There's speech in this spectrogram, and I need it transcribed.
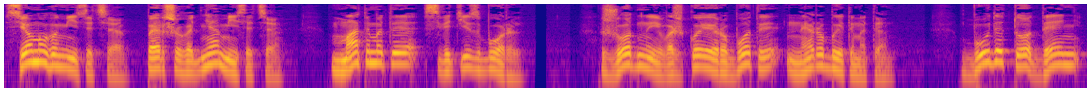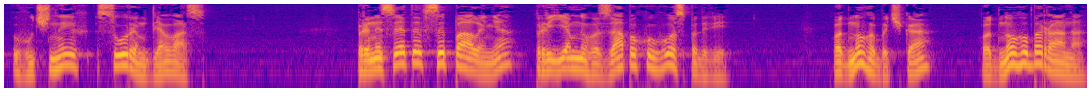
Сьомого місяця, першого дня місяця, матимете святі збори. Жодної важкої роботи не робитимете. Буде то день гучних сурем для вас. Принесете всепалення приємного запаху Господові, одного бичка, одного барана,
